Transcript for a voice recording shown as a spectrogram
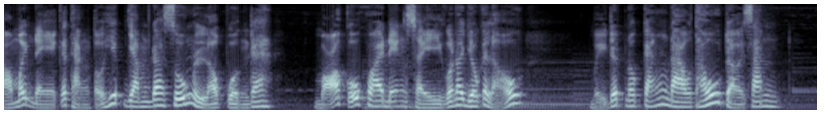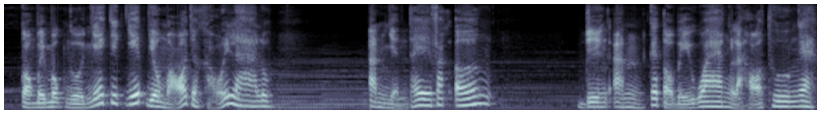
Họ mới đè cái thằng tội hiếp dâm đó xuống lột quần ra, Bỏ củ khoai đen xì của nó vô cái lỗ. Bị rít nó cắn đau thấu trời xanh, Còn bị một người nhét chiếc dép vô mỏ cho khỏi la luôn. Anh nhìn thấy phát ớn. Riêng anh, cái tội bị quan là họ thương nha.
